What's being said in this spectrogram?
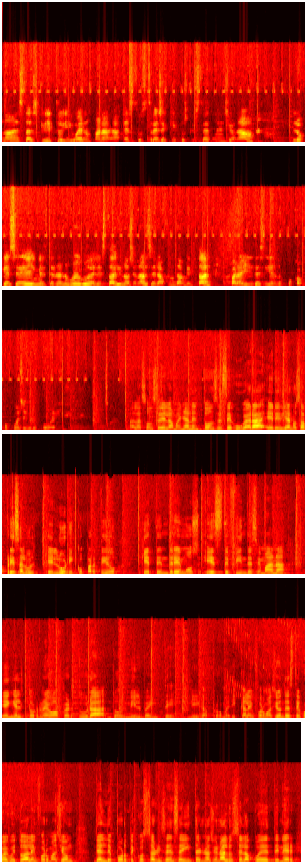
nada está escrito y bueno, para estos tres equipos que usted mencionaba, lo que se dé en el terreno de juego del Estadio Nacional será fundamental para ir decidiendo poco a poco ese grupo B. A las 11 de la mañana entonces se jugará Herediano Saprissa, el único partido que tendremos este fin de semana en el torneo Apertura 2020 Liga Pro América. La información de este juego y toda la información del deporte costarricense e internacional usted la puede tener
